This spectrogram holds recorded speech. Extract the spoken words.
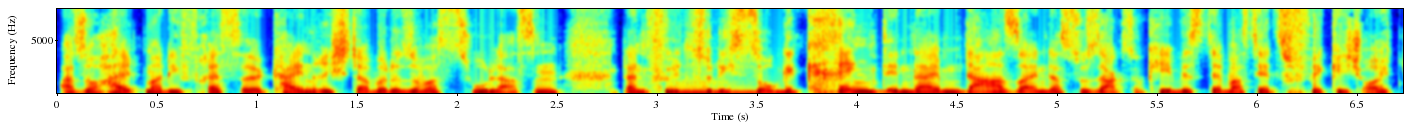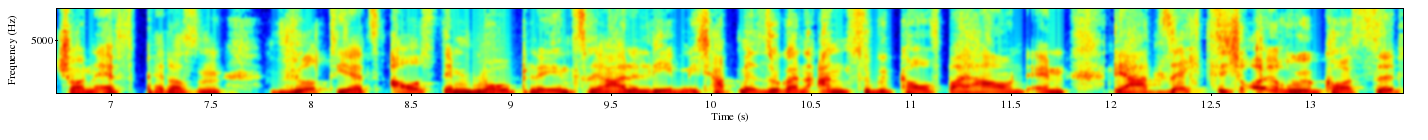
also halt mal die Fresse, kein Richter würde sowas zulassen, dann fühlst du dich so gekränkt in deinem Dasein, dass du sagst, okay, wisst ihr was, jetzt fick ich euch. John F. Patterson wird jetzt aus dem Roleplay ins reale Leben, ich habe mir sogar einen Anzug gekauft bei H&M, der hat 60 Euro gekostet,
